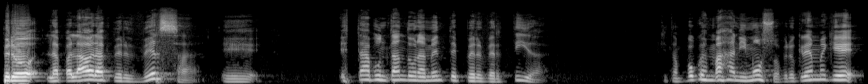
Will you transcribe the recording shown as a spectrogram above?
Pero la palabra perversa eh, está apuntando a una mente pervertida, que tampoco es más animoso, pero créanme que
